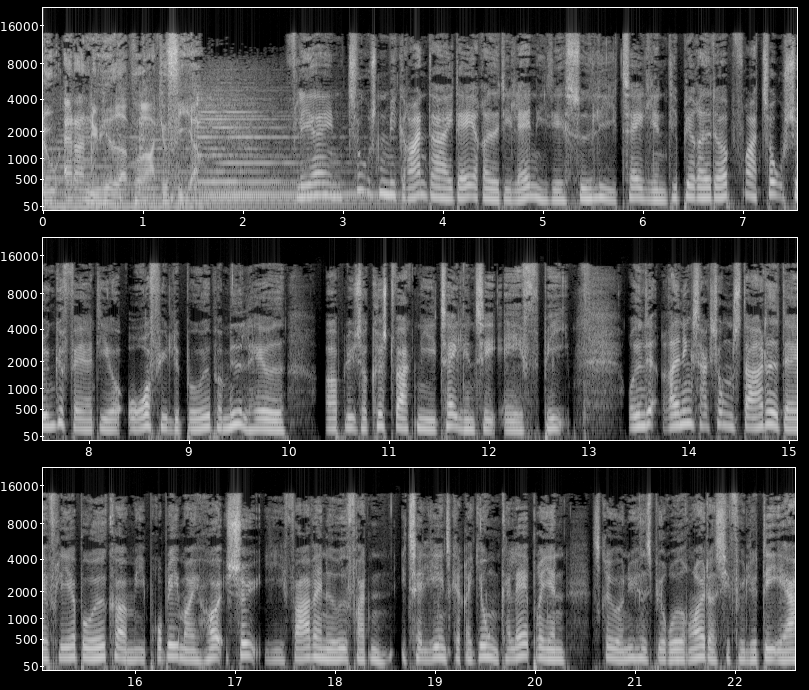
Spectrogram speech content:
Nu er der nyheder på Radio 4. Flere end 1000 migranter er i dag reddet i land i det sydlige Italien. De blev reddet op fra to synkefærdige og overfyldte både på Middelhavet, oplyser kystvagten i Italien til AFP. Redningsaktionen startede, da flere både kom i problemer i høj sø i farvandet ud fra den italienske region Kalabrien, skriver nyhedsbyrået Reuters ifølge DR.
